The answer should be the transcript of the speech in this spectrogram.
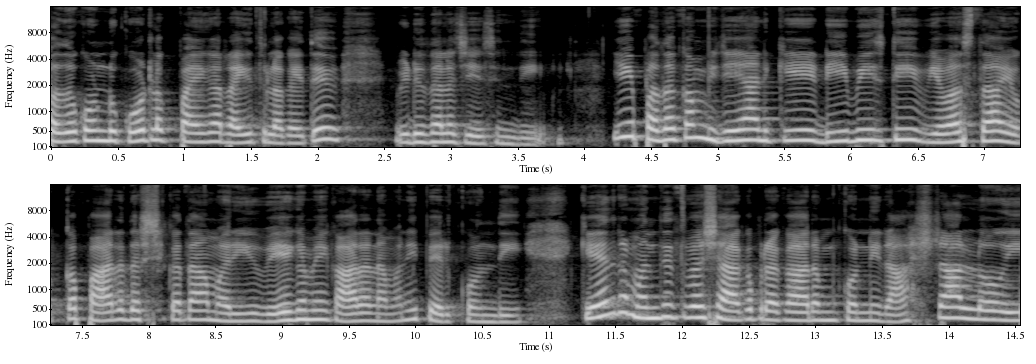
పదకొండు కోట్లకు పైగా రైతులకైతే విడుదల చేసింది. ఈ పథకం విజయానికి డీబీటీ వ్యవస్థ యొక్క పారదర్శకత మరియు వేగమే కారణమని పేర్కొంది. కేంద్ర మంత్రిత్వ శాఖ ప్రకారం కొన్ని రాష్ట్రాల్లో ఈ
